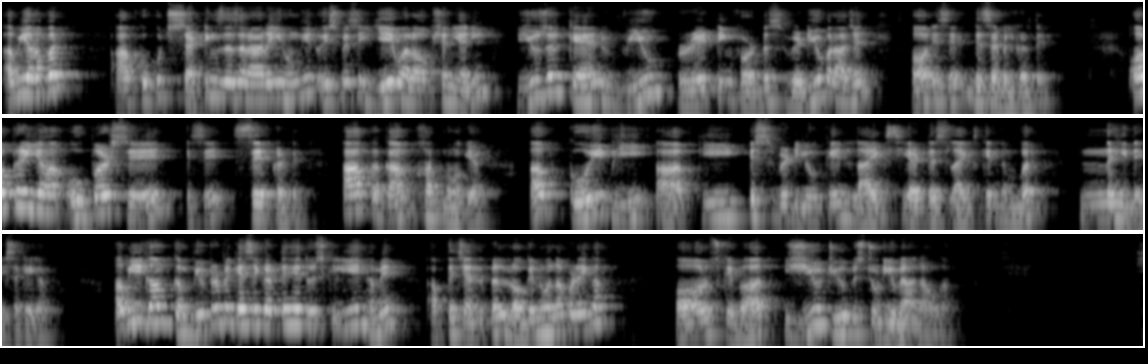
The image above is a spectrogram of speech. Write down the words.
अब यहाँ पर आपको कुछ सेटिंग्स नज़र आ रही होंगी तो इसमें से ये वाला ऑप्शन यानी user can view rating for this video पर आ जाए और इसे डिसेबल कर दे। और फिर यहाँ ऊपर से इसे सेव कर दे। आपका काम खत्म हो गया। अब कोई भी आपकी इस वीडियो के लाइक्स या डिसलाइक्स के नंबर नहीं देख सकेगा। अब ये काम कंप्यूटर पे कैसे करते हैं तो इसके लिए हमें अपने चैनल पर लॉगिन होना पड़ेगा। और उसके बाद YouTube स्टूडियो में आना होगा।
